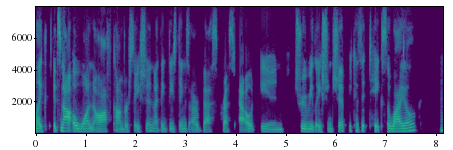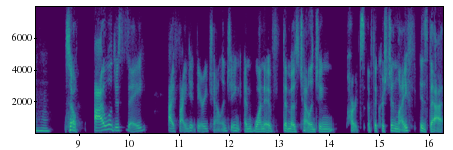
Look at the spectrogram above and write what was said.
like it's not a one off conversation. I think these things are best pressed out in true relationship because it takes a while. Mm-hmm. So I will just say I find it very challenging. And one of the most challenging parts of the Christian life is that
